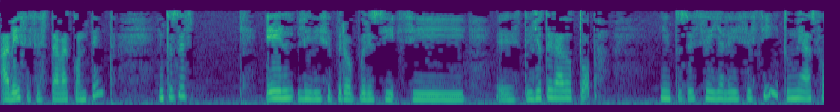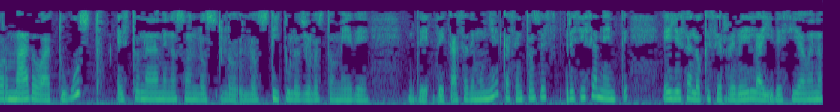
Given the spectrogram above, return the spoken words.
a veces estaba contenta. Entonces, él le dice, pero, pero si, si, este, yo te he dado todo. Y entonces ella le dice, sí, tú me has formado a tu gusto. Esto nada menos son los, los títulos, yo los tomé de, de, Casa de Muñecas. Entonces, precisamente, ella es a lo que se revela y decía, bueno,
